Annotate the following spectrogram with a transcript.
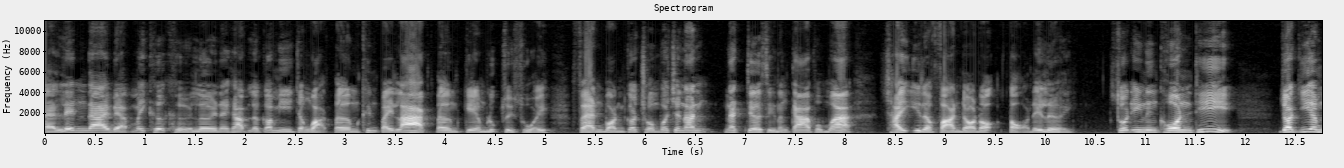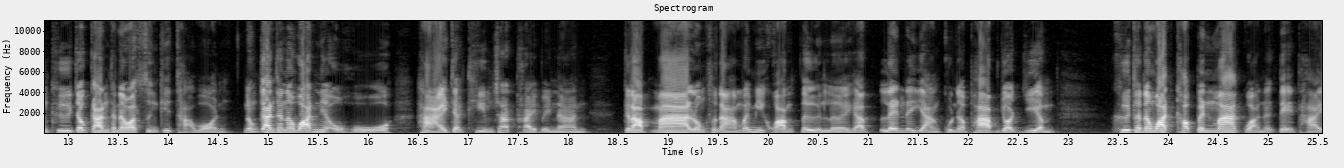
แต่เล่นได้แบบไม่เคอะเขินเลยนะครับ แล้วก็มีจังหวะเติมขึ้นไปลากเติมเกมลุกสวยๆ แฟนบอลก็ชม เพราะฉะนั้นนัดเจอสีลังกาผมว่าใช้อิลาฟานดอร์เลาะต่อได้เลย ส่วนอีกหนึ่งคนที่ยอดเยี่ยมคือเจ้าการธนวัฒน์ซึงกิถาวร น้องการธนวัฒน์เนี่ยโอ้โห หายจากทีมชาติไทยไปนาน กลับมาลงสนามไม่มีความตื่นเลยครับ เล่นได้อย่างคุณภาพยอดเยี่ยม คือธนวัฒน์เขาเป็นมากกว่านักเตะไทย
